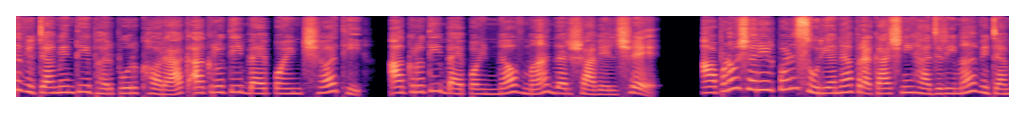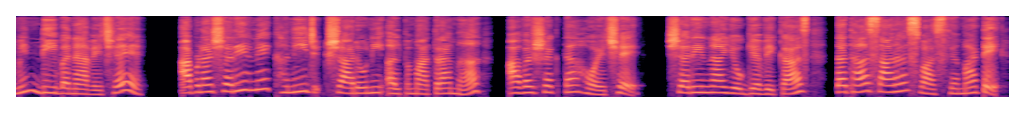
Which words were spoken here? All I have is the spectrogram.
વિટામિનથી ભરપૂર ખોરાક આકૃતિ બે પોઈન્ટ છ થી આકૃતિ બે પોઈન્ટ નવમાં દર્શાવેલ છે. આપણું શરીર પણ સૂર્યના પ્રકાશની હાજરીમાં વિટામિન ડી બનાવે છે. આપણા શરીરને ખનિજ ક્ષારોની અલ્પ માત્રામાં આવશ્યકતા હોય છે. શરીરના યોગ્ય વિકાસ તથા સારા સ્વાસ્થ્ય માટે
